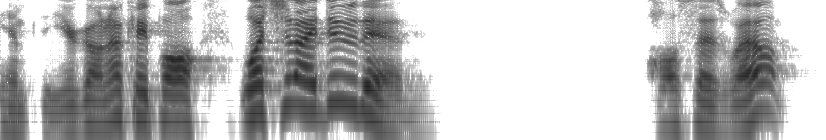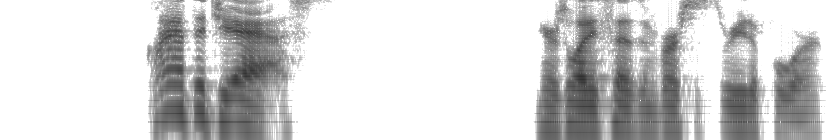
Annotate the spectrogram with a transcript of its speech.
empty. You're going, okay, Paul, what should I do then? Paul says, well, glad that you asked. Here's what he says in verses 3 to 4.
